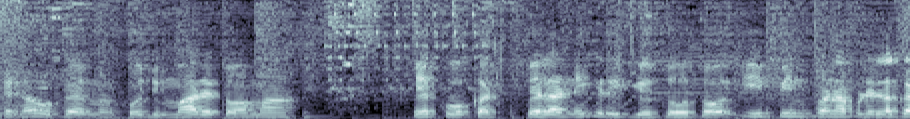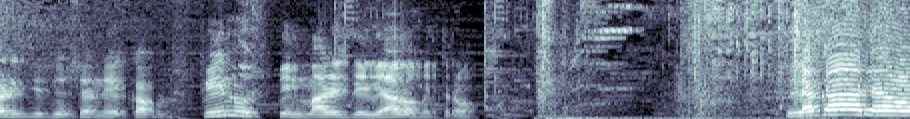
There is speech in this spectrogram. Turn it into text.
કે નવું ડાયમંડ કોઈ મારે તો આમાં એક વખત પેલા નીકળી ગયું તો તો એ પિન પણ આપણે લગાડી દીધું છે અને એક આપણું સ્પિનનું સ્પિન મારી દઈએ હાલો મિત્રો. લગાડ્યો!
